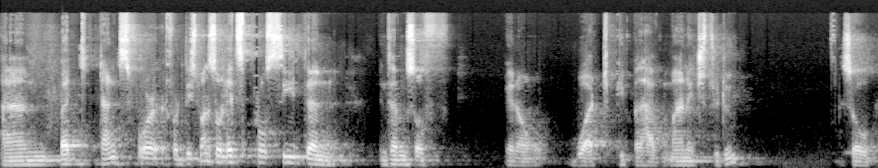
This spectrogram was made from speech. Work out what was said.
Um, but thanks for for this one. So let's proceed then in terms of you know what people have managed to do. So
